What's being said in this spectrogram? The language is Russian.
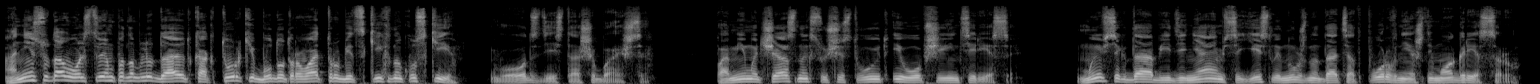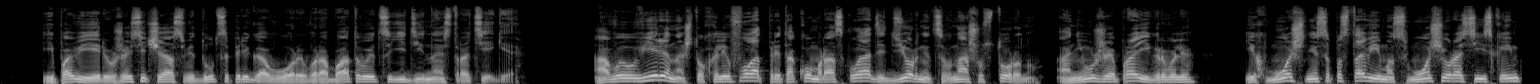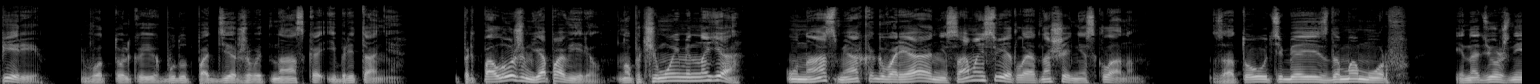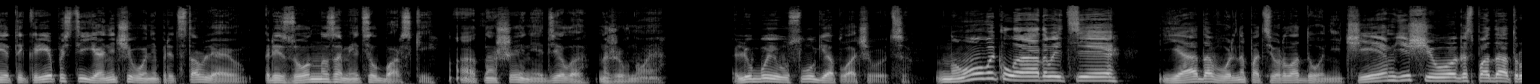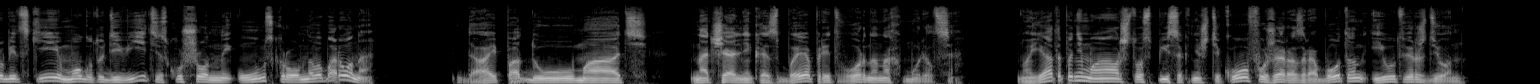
Они с удовольствием понаблюдают, как турки будут рвать Трубецких на куски. Вот здесь ты ошибаешься. Помимо частных существуют и общие интересы. Мы всегда объединяемся, если нужно дать отпор внешнему агрессору. И поверь, уже сейчас ведутся переговоры, вырабатывается единая стратегия. А вы уверены, что халифат при таком раскладе дернется в нашу сторону? Они уже проигрывали. Их мощь несопоставима с мощью Российской империи. Вот только их будут поддерживать Наска и Британия. Предположим, я поверил. Но почему именно я? У нас, мягко говоря, не самые светлые отношения с кланом. Зато у тебя есть домоморф, и надежнее этой крепости я ничего не представляю, резонно заметил Барский. А отношения — дело наживное. Любые услуги оплачиваются. «Ну, выкладывайте!» Я довольно потер ладони. Чем еще, господа Трубецкие, могут удивить искушенный ум скромного барона? «Дай подумать». Начальник СБ притворно нахмурился. Но я-то понимал, что список ништяков уже разработан и утвержден.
